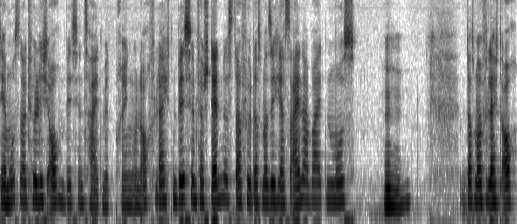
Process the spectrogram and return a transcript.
der muss natürlich auch ein bisschen Zeit mitbringen und auch vielleicht ein bisschen Verständnis dafür, dass man sich erst einarbeiten muss. Mhm dass man vielleicht auch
